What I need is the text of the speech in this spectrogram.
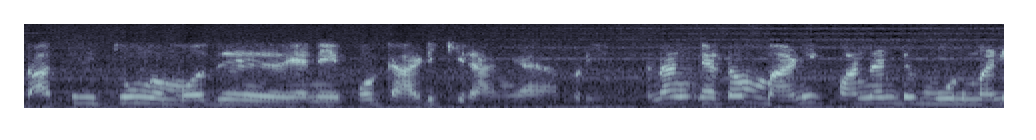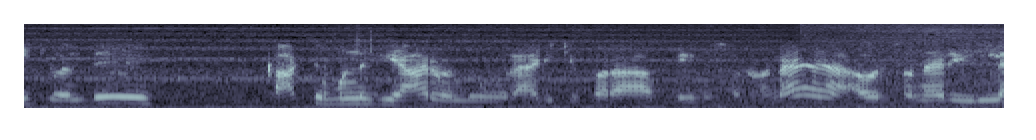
ராத்திரி தூங்கும் போது என்னை போட்டு அடிக்கிறாங்க அப்படி. நாங்க கேட்டோம் மணி பன்னெண்டு மூணு மணிக்கு வந்து காட்டு முன்னுக்கு யார் வந்து உங்களை அடிக்க போறா? அப்படின்னு சொன்னோன்னே அவர் சொன்னாரு இல்ல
